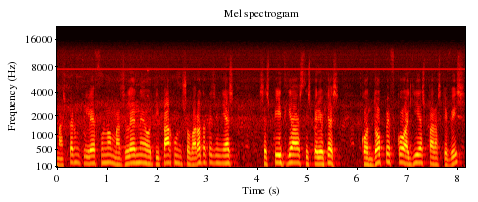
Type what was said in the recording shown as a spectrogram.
μας παίρνουν τηλέφωνο, μας λένε ότι υπάρχουν σοβαρότατες ζημιές σε σπίτια στις περιοχές Κοντόπευκο Αγίας Παρασκευής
